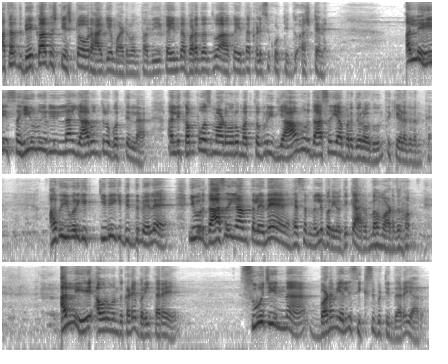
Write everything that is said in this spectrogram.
ಆ ಥರದ್ದು ಬೇಕಾದಷ್ಟು ಎಷ್ಟೋ ಅವರು ಹಾಗೆ ಮಾಡಿರುವಂಥದ್ದು. ಈ ಕೈಯಿಂದ ಬರೆದದ್ದು, ಆ ಕೈಯಿಂದ ಕಳಿಸಿಕೊಟ್ಟಿದ್ದು ಅಷ್ಟೇನೆ. ಅಲ್ಲಿ ಸಹಿಯೂ ಇರಲಿಲ್ಲ, ಯಾರು ಅಂತಲೂ ಗೊತ್ತಿಲ್ಲ. ಅಲ್ಲಿ ಕಂಪೋಸ್ ಮಾಡೋರು ಮತ್ತೊಬ್ಬರು ಇದು ಯಾವ ದಾಸಯ್ಯ ಬರೆದಿರೋದು? ಅಂತ ಕೇಳಿದ್ರಂತೆ. ಅದು ಇವರಿಗೆ ಕಿವಿಗೆ ಬಿದ್ದ ಮೇಲೆ ಇವರು ದಾಸಯ್ಯ ಅಂತಲೇ ಹೆಸರಿನಲ್ಲಿ ಬರೆಯೋದಕ್ಕೆ ಆರಂಭ ಮಾಡಿದ್ರು. ಅಲ್ಲಿ ಅವರು ಒಂದು ಕಡೆ ಬರೀತಾರೆ, ಸೂಜಿಯನ್ನ ಬಣವೆಯಲ್ಲಿ ಸಿಕ್ಕಿಸಿಬಿಟ್ಟಿದ್ದಾರೆ ಯಾರು?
